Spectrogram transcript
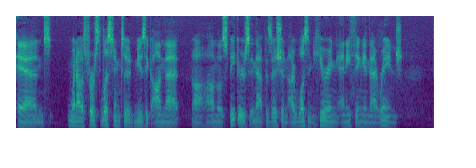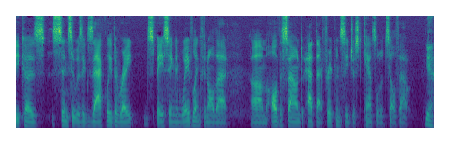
And when I was first listening to music on that uh, on those speakers in that position, I wasn't hearing anything in that range because since it was exactly the right spacing and wavelength and all that, um, all the sound at that frequency just canceled itself out. Yeah,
